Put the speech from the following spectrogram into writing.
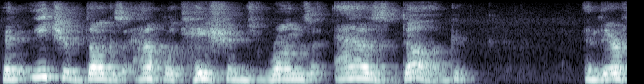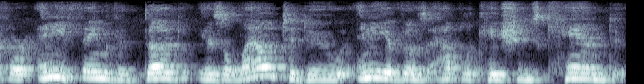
then each of Doug's applications runs as Doug, and therefore anything that Doug is allowed to do, any of those applications can do.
